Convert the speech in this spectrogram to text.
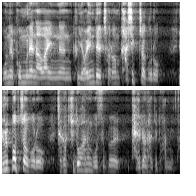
오늘 본문에 나와 있는 그 여인들처럼 가식적으로 율법적으로 제가 기도하는 모습을 발견하기도 합니다.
